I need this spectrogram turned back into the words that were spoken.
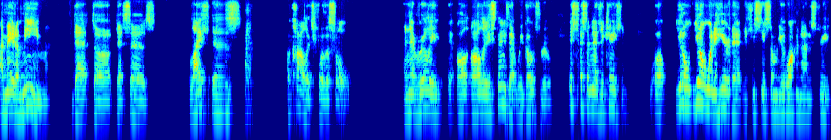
I made a meme that uh, that says life is a college for the soul. And that really all, all of these things that we go through, it's just an education. Well, you don't you don't want to hear that if you see some you're walking down the street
